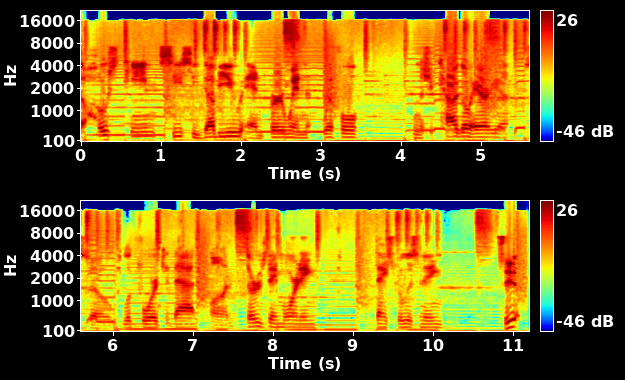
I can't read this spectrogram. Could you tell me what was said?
the host team, CCW and Berwyn Wiffle from the Chicago area. So look forward to that on Thursday morning. Thanks for listening. See ya.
